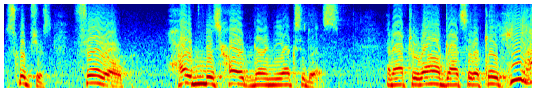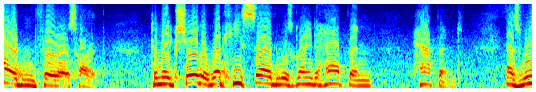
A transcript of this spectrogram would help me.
scriptures. Pharaoh hardened his heart during the Exodus. And after a while, God said, okay, he hardened Pharaoh's heart to make sure that what he said was going to happen, happened. As we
